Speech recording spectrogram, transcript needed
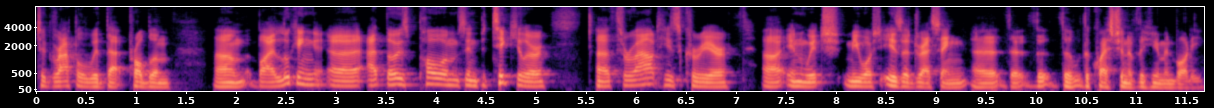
to grapple with that problem um, by looking uh, at those poems in particular uh, throughout his career uh, in which Miłosz is addressing uh, the, the, the question of the human body.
